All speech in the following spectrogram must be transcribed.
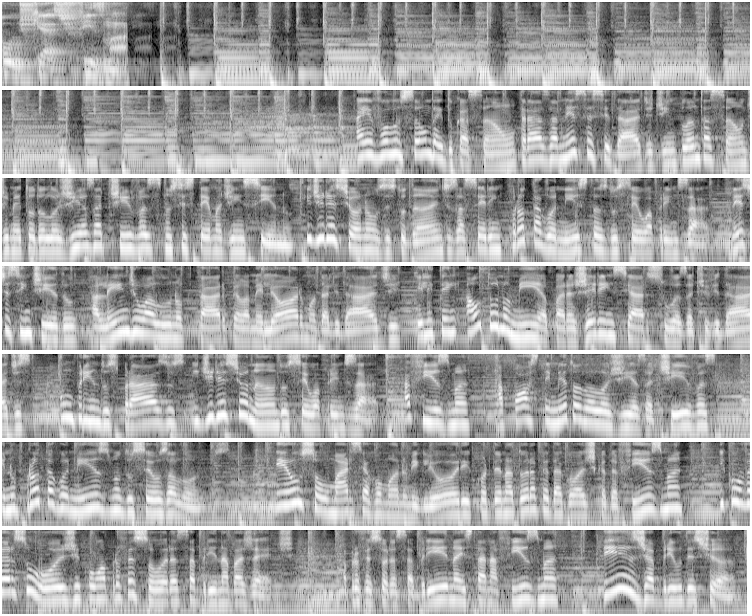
Podcast FISMA. A evolução da educação traz a necessidade de implantação de metodologias ativas no sistema de ensino, que direcionam os estudantes a serem protagonistas do seu aprendizado. Neste sentido, além de o aluno optar pela melhor modalidade, ele tem autonomia para gerenciar suas atividades, cumprindo os prazos e direcionando o seu aprendizado. A FISMA aposta em metodologias ativas e no protagonismo dos seus alunos. Eu sou Márcia Romano Migliori, coordenadora pedagógica da FISMA, e converso hoje com a professora Sabrina Bagete. A professora Sabrina está na FISMA desde abril deste ano.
